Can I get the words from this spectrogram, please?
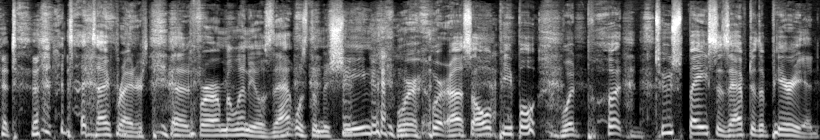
but typewriters uh, for our millennials, that was the machine where where us old people would put two spaces after the period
